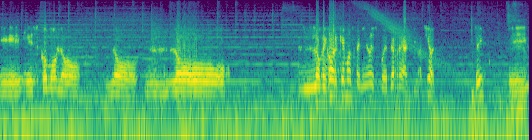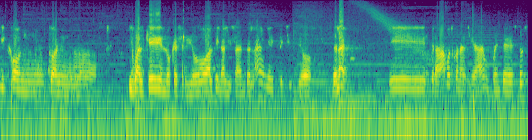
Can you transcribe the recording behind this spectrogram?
eh, es como lo, lo, lo, lo mejor que hemos tenido después de reactivación. ¿sí? Y, con, con igual que lo que se vio al finalizando el año y principio del año. Eh, esperábamos con ansiedad un puente de estos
